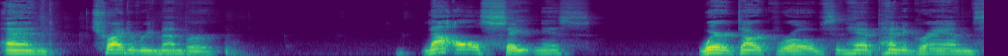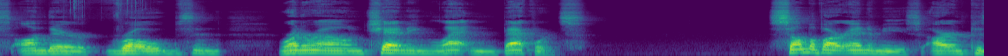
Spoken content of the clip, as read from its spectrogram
And try to remember not all Satanists wear dark robes and have pentagrams on their robes and run around chanting Latin backwards. Some of our enemies are in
